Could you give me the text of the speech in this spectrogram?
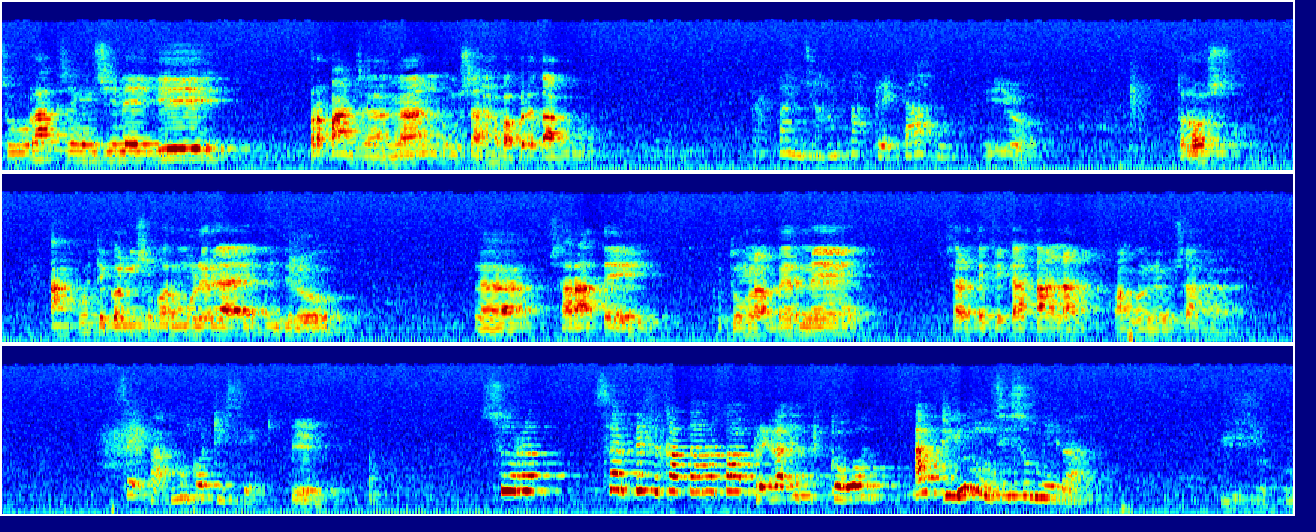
Surat sing isine iki perpanjangan usaha pabrik tahu. Perpanjangan pabrik tahu. Iya. Terus aku dikon isi formulir kae ning jero. Lah syaratnya kudu nglampirne sertifikat tanah panggone usaha. Sik, Pak, mongko dhisik. Piye? Surat sertifikat tanah pabrik lak digawa adimu si Sumira. Iya, Bu.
